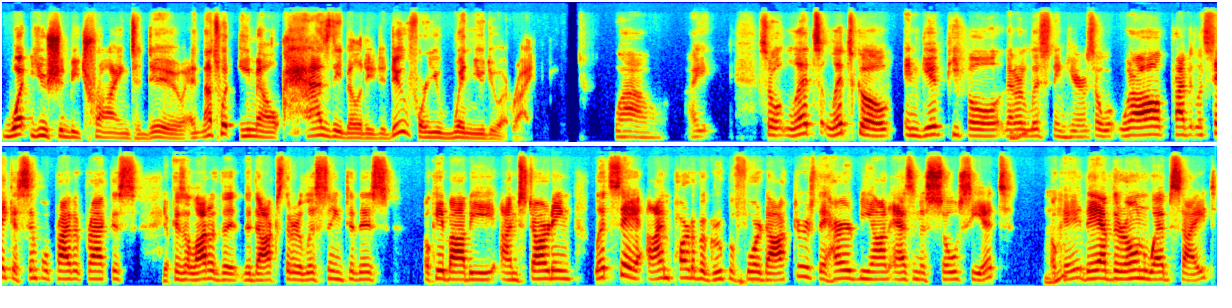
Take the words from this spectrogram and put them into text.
what you should be trying to do. And that's what email has the ability to do for you when you do it right. Wow. I so let's let's go and give people that are mm-hmm. listening here so we're all private let's take a simple private practice because yep. a lot of the the docs that are listening to this okay, Bobby, I'm starting. Let's say I'm part of a group of four doctors. They hired me on as an associate. Mm-hmm. Okay. They have their own website,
